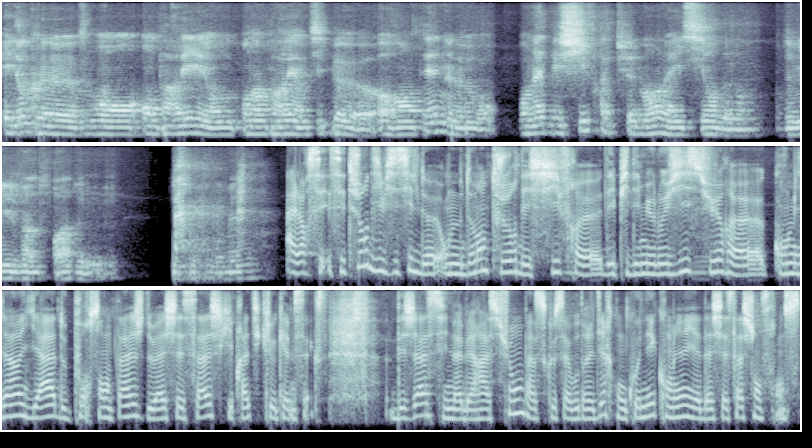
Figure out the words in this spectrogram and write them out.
Et donc, euh, on, parlait, on, en parlait un petit peu hors antenne. on a des chiffres actuellement, là, ici, en, 2023, de, de alors c'est toujours difficile de. On me demande toujours des chiffres d'épidémiologie sur combien il y a de pourcentage de HSH qui pratiquent le chemsex. Déjà c'est une aberration parce que ça voudrait dire qu'on connaît combien il y a d'HSH en France.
